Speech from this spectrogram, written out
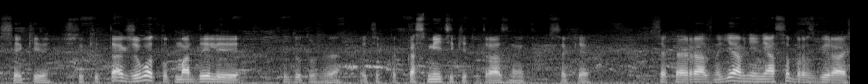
всякие штуки. Также вот тут модели идут уже этих как косметики тут разные, всякие, всякое разное. Я в ней не особо разбираюсь,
